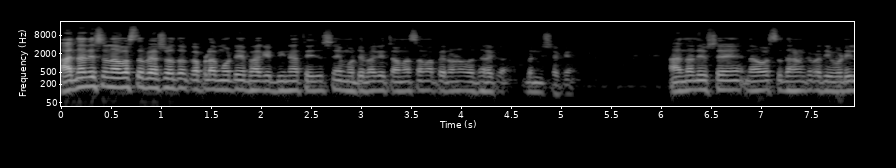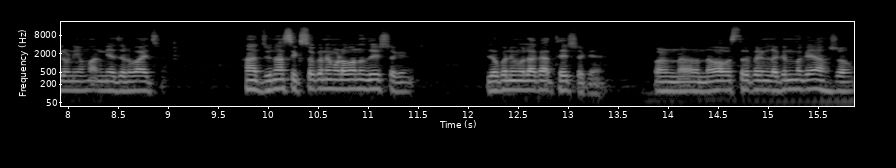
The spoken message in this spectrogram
આજના દિવસે નવા વસ્ત્ર પહેરશો તો કપડાં મોટે ભાગે ભીના થઈ જશે, મોટે ભાગે ચોમાસામાં પહેરવાનો વધારે બની શકે. આજના દિવસે નવા વસ્ત્ર ધારણ કરવાથી વડીલોની અમાન્ય જળવાય છે. હા, જૂના શિક્ષકોને મળવાનું જઈ શકે. લોકોની મુલાકાત થઈ શકે. પણ નવા વસ્ત્ર પહેરીને લગ્નમાં ગયા હશો,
